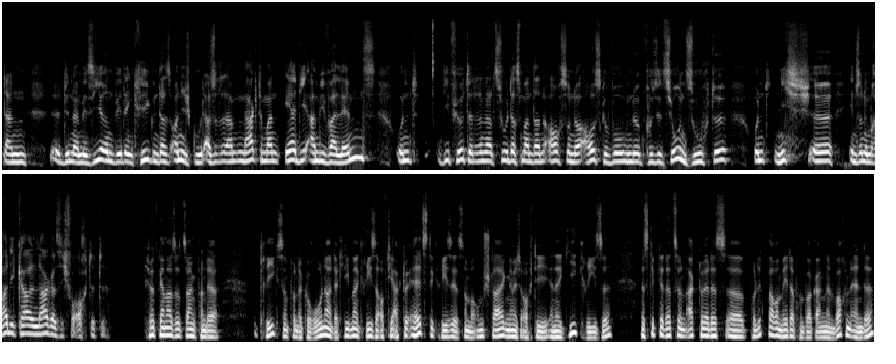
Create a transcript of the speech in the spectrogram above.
dann äh, dynamisieren wir den Krieg und das ist auch nicht gut. Also da merkte man eher die Ambivalenz und die führte dann dazu, dass man dann auch so eine ausgewogene Position suchte und nicht äh, in so einem radikalen Lager sich verortete. Ich würde gerne mal sozusagen von der Kriegs und von der Corona, der Klimakrise auf die aktuellste Krise jetzt nochmal umsteigen, nämlich auf die Energiekrise. Es gibt ja dazu ein aktuelles äh, Politbarometer vom vergangenen Wochenende.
